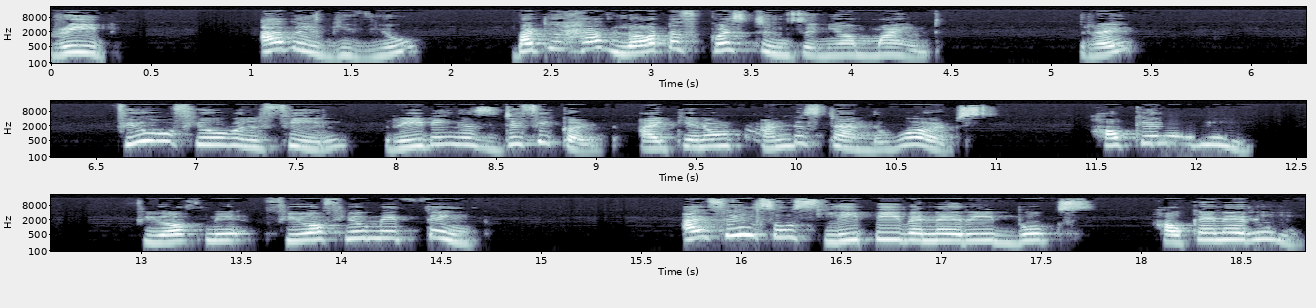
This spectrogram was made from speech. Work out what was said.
read. I will give you, but you have lot of questions in your mind, right? Few of you will feel reading is difficult. I cannot understand the words. How can I read? Few of me, few of you may think, I feel so sleepy when I read books. How can I read?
